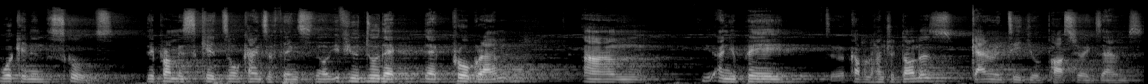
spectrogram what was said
working in the schools. They promise kids all kinds of things. You know, if you do their, their program um, and you pay a couple of hundred dollars, guaranteed you'll pass your exams.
